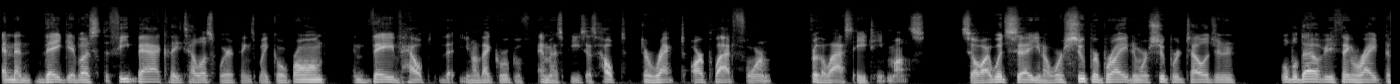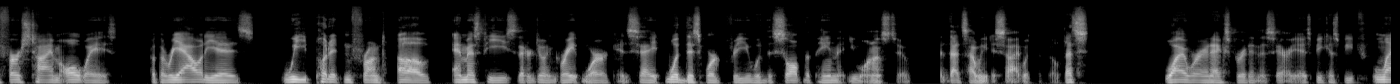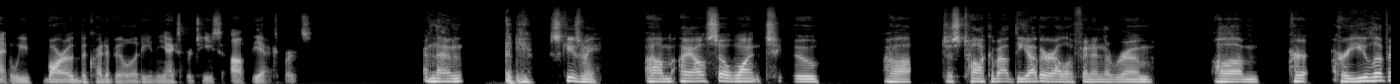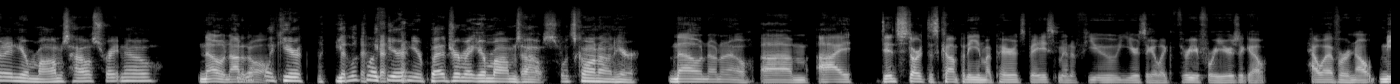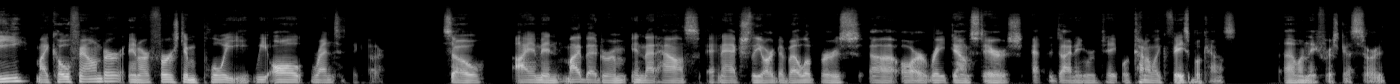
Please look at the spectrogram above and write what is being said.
And then they give us the feedback. They tell us where things might go wrong. And they've helped that, you know, that group of MSPs has helped direct our platform for the last 18 months. So I would say, you know, we're super bright and we're super intelligent. We'll do everything right the first time always. But the reality is we put it in front of MSPs that are doing great work and say, would this work for you? Would this solve the pain that you want us to? And that's how we decide what to build. That's why we're an expert in this area is because we've lent, we've borrowed the credibility and the expertise of the experts. And then, excuse me, um, I also want to uh, just talk about the other elephant in the room. Um, are, are you living in your mom's house right now? No, not You at all. Like you're, you look like you're in your bedroom at your mom's house. What's going on here? No, no, no, no. Um, I did start this company in my parents' basement a few years ago, like three or four years ago. However, no, me, my co-founder and our first employee, we all rent together. So I am in my bedroom in that house and actually our developers, uh, are right downstairs at the dining room table, kind of like Facebook house, uh, when they first got started.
